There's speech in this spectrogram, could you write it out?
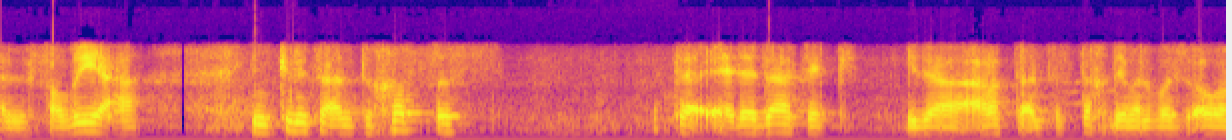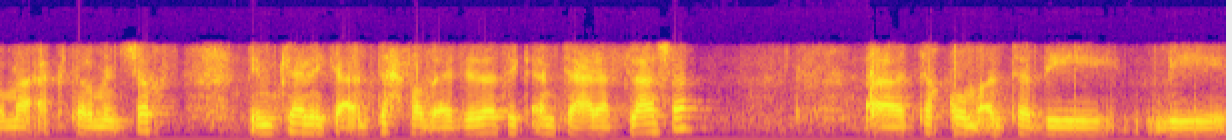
الفظيعة. يمكنك أن تخصص إعداداتك إذا أردت أن تستخدم ال VoiceOver مع أكثر من شخص بإمكانك أن تحفظ إعداداتك أنت على فلاشه آه، تقوم أنت ب ب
